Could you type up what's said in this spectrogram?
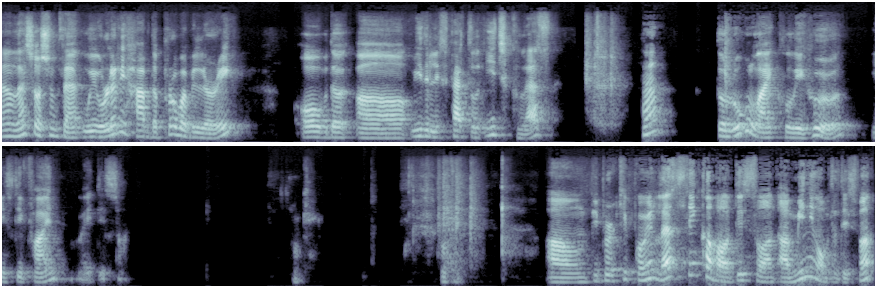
Now let's assume that we already have the probability of the uh, with respect to each class. Then the log likelihood is defined by this one. Okay. Okay. Um, people keep going. Let's think about this one. Uh, meaning of this one.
